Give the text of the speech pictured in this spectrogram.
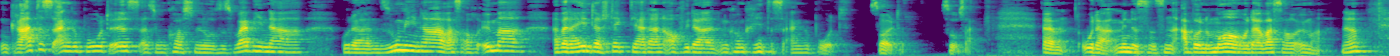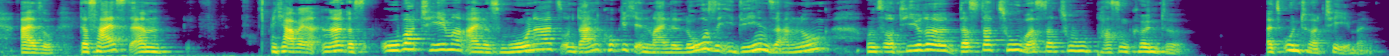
ein Gratisangebot ist, also ein kostenloses Webinar oder ein Zoominar, was auch immer, aber dahinter steckt ja dann auch wieder ein konkretes Angebot, sollte so sein. Ähm, oder mindestens ein Abonnement oder was auch immer. Ne? Also, das heißt, ähm, ich habe ne, das Oberthema eines Monats und dann gucke ich in meine lose Ideensammlung und sortiere das dazu, was dazu passen könnte. Als Unterthemen.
